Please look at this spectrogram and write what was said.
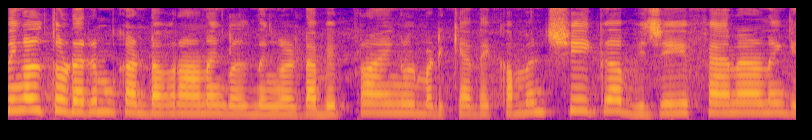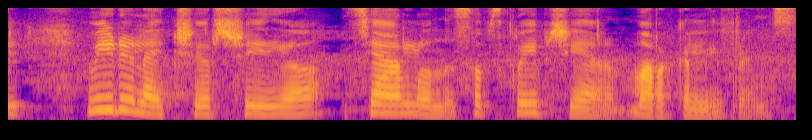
നിങ്ങൾ തുടരും കണ്ടവരാണെങ്കിൽ നിങ്ങളുടെ അഭിപ്രായങ്ങൾ മടിക്കാതെ കമന്റ് ചെയ്യുക. വിജയ് ഫാനാണെങ്കിൽ വീഡിയോ ലൈക്ക് ഷെയർ ചെയ്യുക. ചാനൽ ഒന്ന് സബ്സ്ക്രൈബ് ചെയ്യാനും മറക്കല്ലേ ഫ്രണ്ട്സ്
